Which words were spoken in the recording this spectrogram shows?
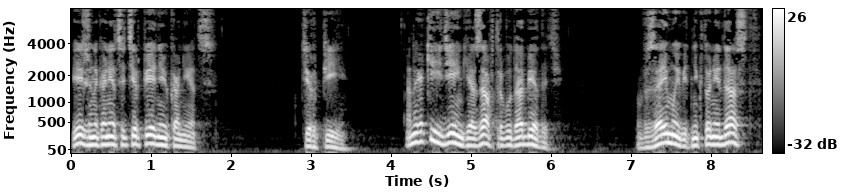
«Есть же, наконец, и терпению конец». «Терпи. А на какие деньги я завтра буду обедать? Взаймы ведь никто не даст.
